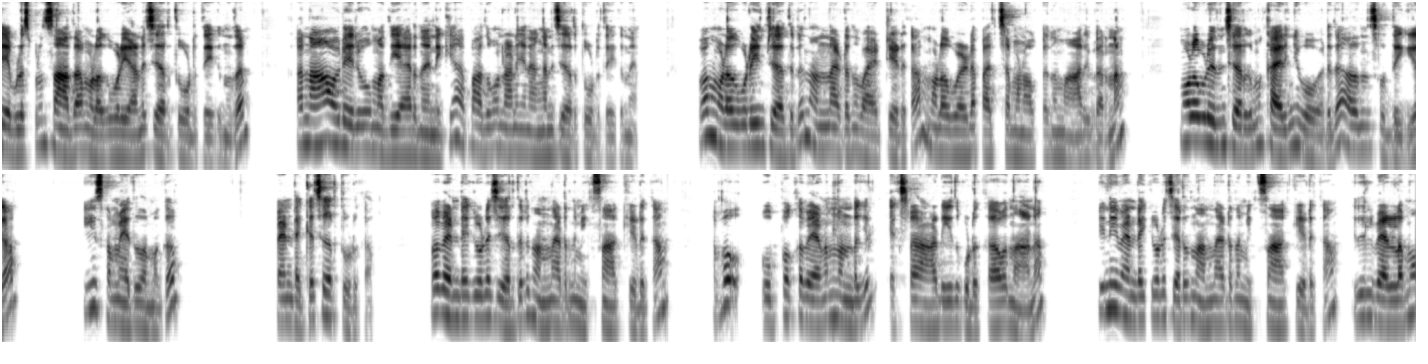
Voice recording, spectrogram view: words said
ടേബിൾ സ്പൂൺ സാധാ മുളക് പൊടിയാണ് ചേർത്ത് കൊടുത്തേക്കുന്നത്. കാരണം ആ ഒരു എരിവ് മതിയായിരുന്നു എനിക്ക്. അപ്പോൾ അതുകൊണ്ടാണ് ഞാൻ അങ്ങനെ ചേർത്ത് കൊടുത്തേക്കുന്നത്. അപ്പോൾ മുളക് പൊടിയും ചേർത്തിട്ട് നന്നായിട്ടൊന്ന് വഴറ്റിയെടുക്കാം. മുളക് പൊടിയുടെ പച്ചമണമൊക്കെ ഒന്ന് മാറി വരണം. മുളക് പൊടി ഒന്നും ചേർക്കുമ്പോൾ കരിഞ്ഞു പോകരുത്. അതൊന്ന് ശ്രദ്ധിക്കുക. ഈ സമയത്ത് നമുക്ക് വെണ്ടയ്ക്ക ചേർത്ത് കൊടുക്കാം. അപ്പോൾ വെണ്ടയ്ക്ക കൂടെ ചേർത്തിട്ട് നന്നായിട്ടൊന്ന് മിക്സ് ആക്കി എടുക്കാം. അപ്പോൾ ഉപ്പൊക്കെ വേണമെന്നുണ്ടെങ്കിൽ എക്സ്ട്രാ ആഡ് ചെയ്ത് കൊടുക്കാവുന്നതാണ്. പിന്നെ ഈ വെണ്ടയ്ക്ക കൂടെ ചേർത്ത് നന്നായിട്ടൊന്ന് മിക്സ് ആക്കി എടുക്കാം. ഇതിൽ വെള്ളമോ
